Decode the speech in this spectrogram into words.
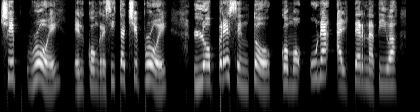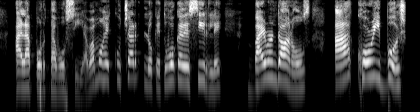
Chip Roy, el congresista Chip Roy, lo presentó como una alternativa a la portavocía. Vamos a escuchar lo que tuvo que decirle Byron Donalds a Cory Bush,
